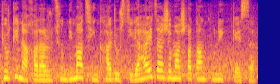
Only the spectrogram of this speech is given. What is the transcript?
Սփյուռքի նախարարություն դիմաց 500 սիրիահայից այժմ աշխատանք ունի կեսը։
